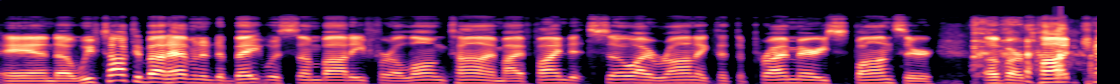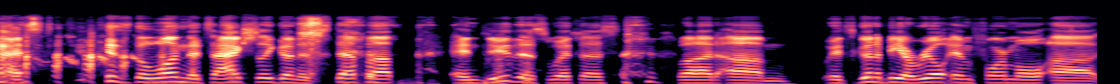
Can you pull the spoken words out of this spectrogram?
and uh, we've talked about having a debate with somebody for a long time. I find it so ironic that the primary sponsor of our podcast is the one that's actually going to step up and do this with us. But um, it's going to be a real informal uh,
